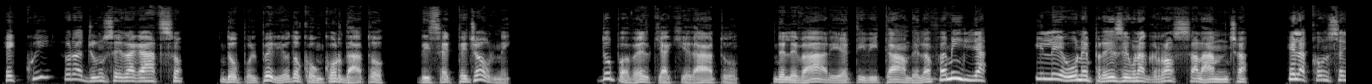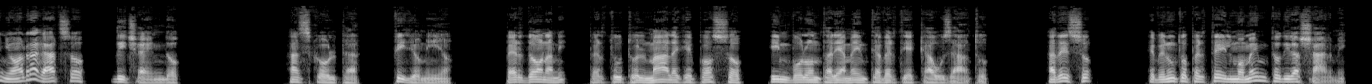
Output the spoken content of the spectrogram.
e qui lo raggiunse il ragazzo, dopo il periodo concordato di sette giorni. Dopo aver chiacchierato delle varie attività della famiglia, il leone prese una grossa lancia e la consegnò al ragazzo dicendo Ascolta, figlio mio, perdonami per tutto il male che posso involontariamente averti causato. Adesso è venuto per te il momento di lasciarmi.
